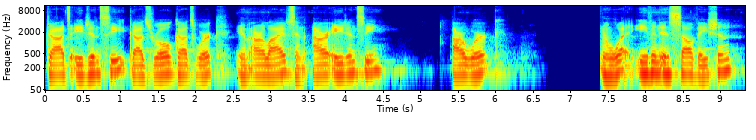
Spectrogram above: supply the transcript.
God's agency, God's role, God's work in our lives, and our agency, our work. And what even is salvation?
